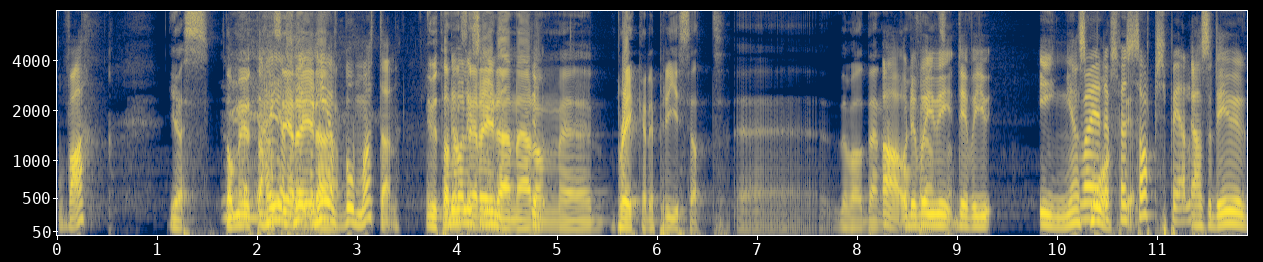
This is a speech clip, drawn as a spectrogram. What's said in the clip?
Va? Yes. De utannonserar ju helt, det. helt bommat den. Utannonserade liksom ju det när de eh, breakade priset. Eh, det var den Ja, och det var ju, det var ju inga Vad är det för småspel. sorts spel? Alltså det är ju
